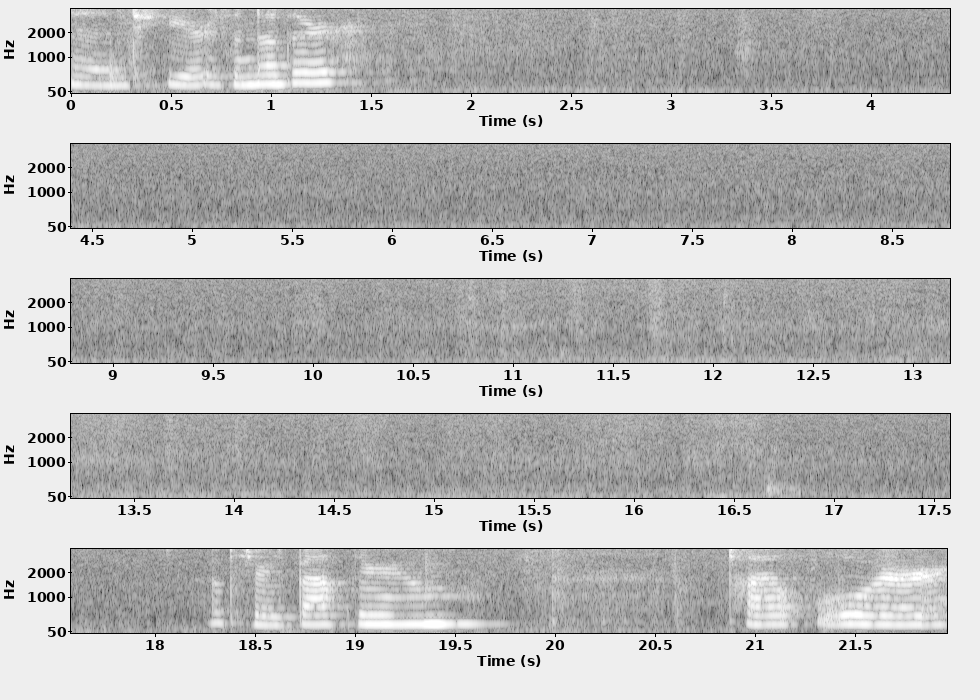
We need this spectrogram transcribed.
And here's another. Upstairs bathroom, tile floor.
